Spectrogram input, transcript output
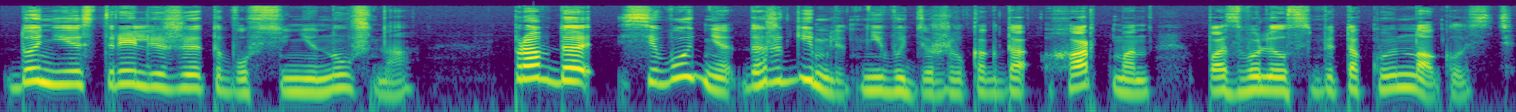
Донье Эстрели же это вовсе не нужно». Правда, сегодня даже Гимлет не выдержал, когда Хартман позволил себе такую наглость.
